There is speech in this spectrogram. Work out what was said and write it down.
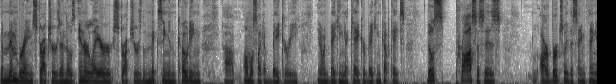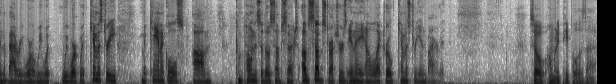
the membrane structures and those inner layer structures, the mixing and coating, uh, almost like a bakery, you know, in baking a cake or baking cupcakes. Those processes are virtually the same thing in the battery world. We work we work with chemistry, mechanicals. Um, components of those substructures, of substructures in a, an electrochemistry environment. So, how many people is that?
